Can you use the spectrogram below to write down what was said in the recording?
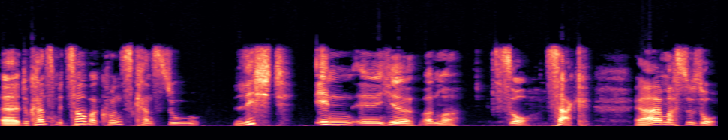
Äh, du kannst mit Zauberkunst kannst du Licht in äh, hier, warte mal. So, zack. Ja, machst du so.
